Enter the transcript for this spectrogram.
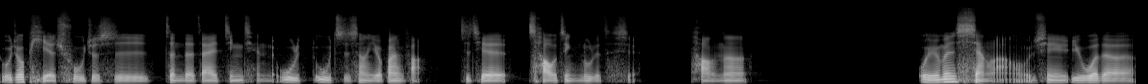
我就撇除，就是真的在金钱物物质上有办法直接抄近路的这些。好，那我原本想啦，我先以我的。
